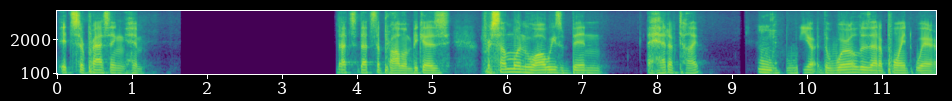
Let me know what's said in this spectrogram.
it's surpassing him that's that's the problem because for someone who always been ahead of time ம் we are the world is at a point where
